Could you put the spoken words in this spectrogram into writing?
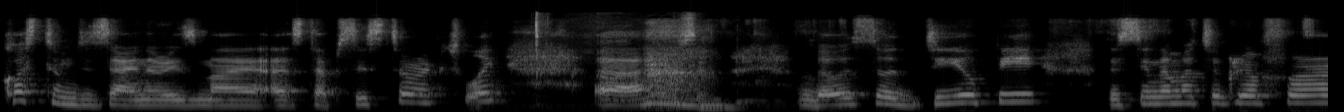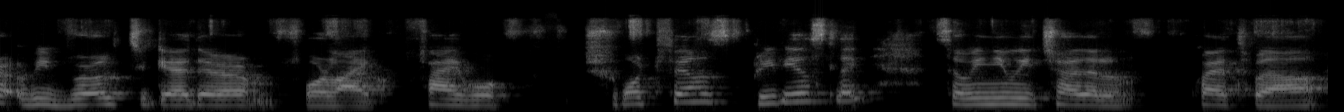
costume designer is my uh, stepsister actually. Uh, and also DOP, the cinematographer, we worked together for like five or short films previously. So we knew each other quite well.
